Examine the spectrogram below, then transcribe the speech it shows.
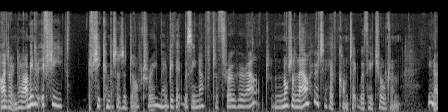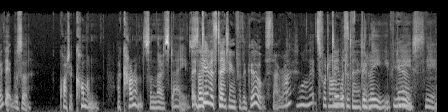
I don't know. I mean, if she if she committed adultery, maybe that was enough to throw her out and not allow her to have contact with her children. You know, that was a quite a common occurrence in those days. But So- devastating for the girls, though, right? well, that's what I would have believed. Yeah. Yes, yeah.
